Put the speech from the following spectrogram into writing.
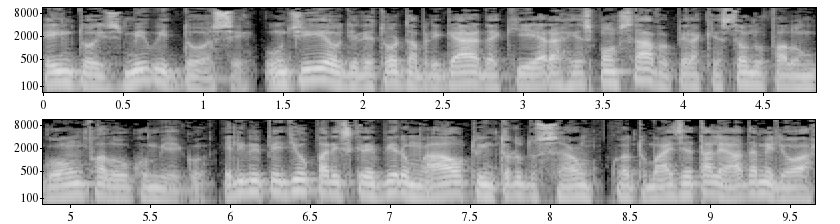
em 2012. Um dia, o diretor da brigada, que era responsável pela questão do Falun Gong, falou comigo. Ele me pediu para escrever uma auto-introdução. Quanto mais detalhada, melhor.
